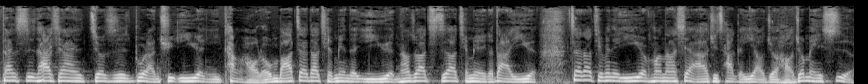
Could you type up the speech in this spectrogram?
但是他现在就是不然去医院一趟好了，我们把他载到前面的医院，他说他知道前面有一个大医院，载到前面的医院放他下来去擦个药就好，就没事。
